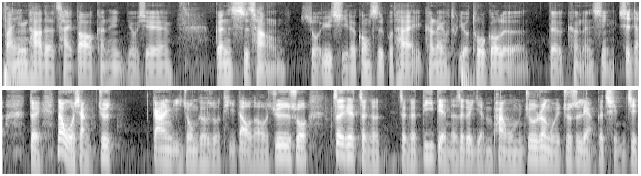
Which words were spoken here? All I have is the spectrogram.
反映它的财报可能有些跟市场所预期的共识不太，可能有脱钩了的可能性。是的，对。那我想就。刚刚以中哥所提到的，哦，就是说这个整个整个低点的这个研判，我们就认为就是两个情境。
